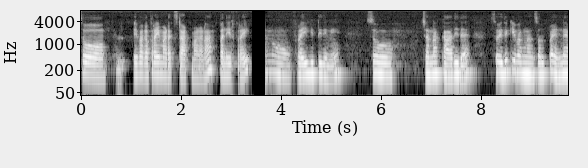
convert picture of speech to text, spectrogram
ಸೊ ಇವಾಗ ಫ್ರೈ ಮಾಡೋಕ್ಕೆ ಸ್ಟಾರ್ಟ್ ಮಾಡೋಣ, ಪನ್ನೀರ್ ಫ್ರೈ. ನಾನು ಫ್ರೈಗೆ ಇಟ್ಟಿದ್ದೀನಿ. ಸೊ ಚೆನ್ನಾಗಿ ಕಾದಿದೆ. ಸೊ ಇದಕ್ಕೆ ಇವಾಗ ನಾನು ಸ್ವಲ್ಪ ಎಣ್ಣೆ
